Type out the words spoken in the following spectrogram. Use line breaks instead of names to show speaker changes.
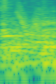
Podcast.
